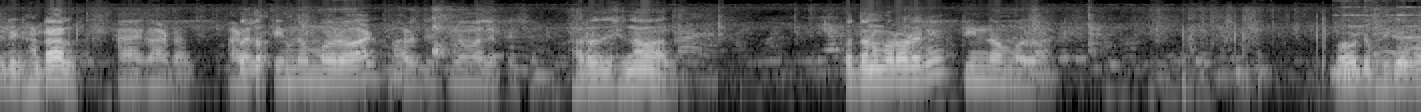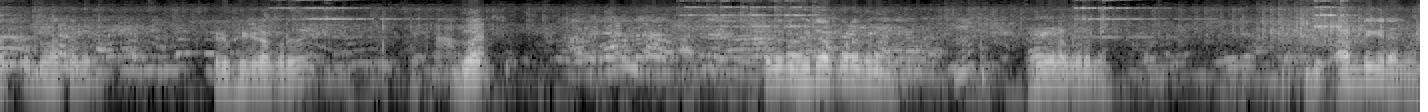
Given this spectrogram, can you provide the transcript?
এটা ঘাটাল? হ্যাঁ ঘাটাল। ঘাটাল তিন নম্বর ওয়ার্ড ভারতীয় সিনেমালের পেছনে। ভারতী সিনেমাল? কত নম্বর অর্ডারে তিন নম্বর ওয়ার্ড। একটু ভিডিও করতে দু হাতে করে। একটু ভিডিওটা করে দে। দু হাত এটা একটু ভিডিও করে দেন ভিডিওটা করে দেন আর দিকে রাখবেন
